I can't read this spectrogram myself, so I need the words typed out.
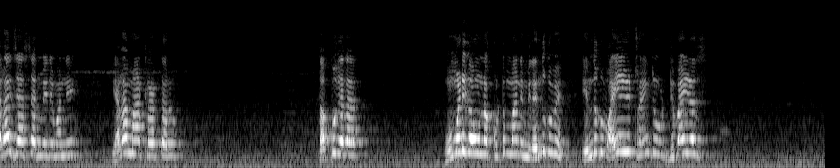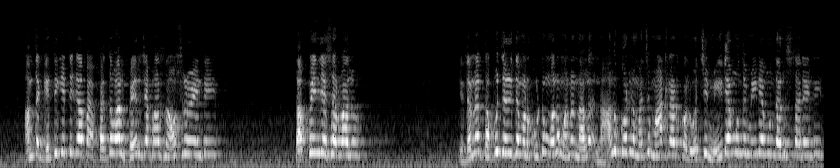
ఎలా చేస్తారు మీరు ఇవన్నీ? ఎలా మాట్లాడతారు? తప్పు కదా? ఉమ్మడిగా ఉన్న కుటుంబాన్ని మీరు ఎందుకు ఎందుకు why you train to divide us అంత గట్టి గట్టిగా పెద్దవాళ్ళు పెద్దవాళ్ళ పేరు చెప్పాల్సిన అవసరం ఏంటి? తప్పేం చేశారు వాళ్ళు? ఏదన్నా తప్పు జరిగితే మన కుటుంబంలో మనం నల- నాలుగు కోట్ల మంచి మాట్లాడుకోవాలి. వచ్చి మీడియా ముందు మీడియా ముందు అరుస్తారేంటి?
